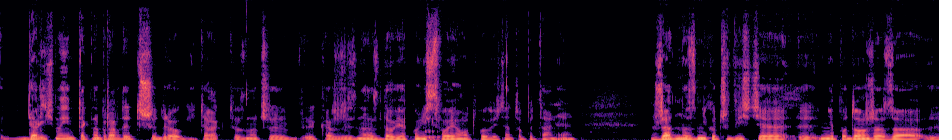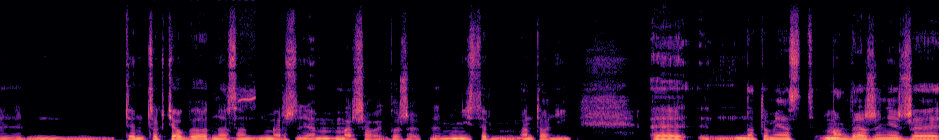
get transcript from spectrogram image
daliśmy im tak naprawdę trzy drogi, tak? To znaczy, każdy z nas dał jakąś swoją odpowiedź na to pytanie. Żadna z nich oczywiście y, nie podąża za y, tym, co chciałby od nas marszałek, Boże, minister Antoni. E, natomiast mam wrażenie, że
